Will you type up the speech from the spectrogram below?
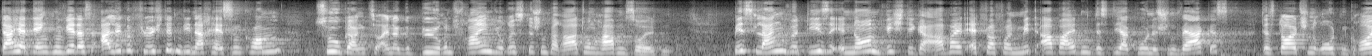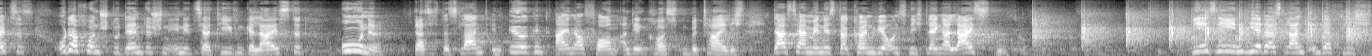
Daher denken wir, dass alle Geflüchteten, die nach Hessen kommen, Zugang zu einer gebührenfreien juristischen Beratung haben sollten. Bislang wird diese enorm wichtige Arbeit etwa von Mitarbeitern des Diakonischen Werkes, des Deutschen Roten Kreuzes oder von studentischen Initiativen geleistet ohne dass sich das Land in irgendeiner Form an den Kosten beteiligt. Das, Herr Minister, können wir uns nicht länger leisten. Wir sehen hier das Land in der Pflicht.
